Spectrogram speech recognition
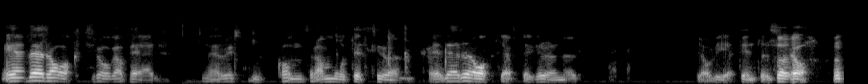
Är det rakt? frågade Per. När vi kom fram mot ett krön. Är det rakt efter krönet? Jag vet inte, så jag.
